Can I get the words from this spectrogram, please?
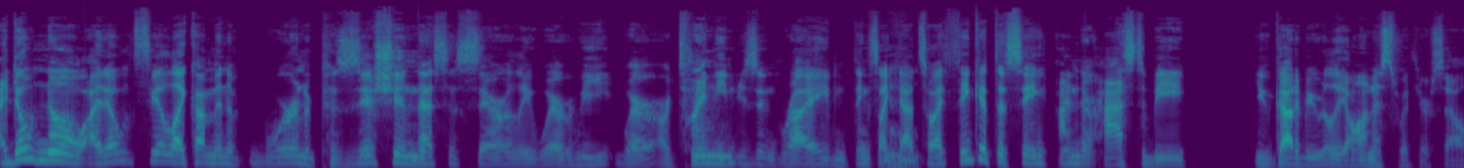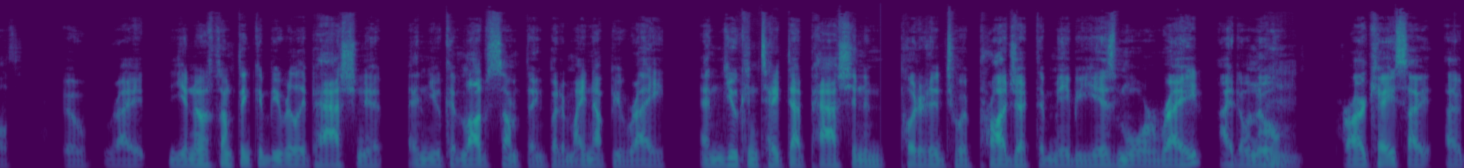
I don't know. I don't feel like I'm in a we're in a position necessarily where we where our timing isn't right and things like mm-hmm. that. So I think at the same time there has to be you've got to be really honest with yourself too, right? You know, something could be really passionate and you could love something, but it might not be right. And you can take that passion and put it into a project that maybe is more right. I don't know. Mm-hmm. For our case, I, I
